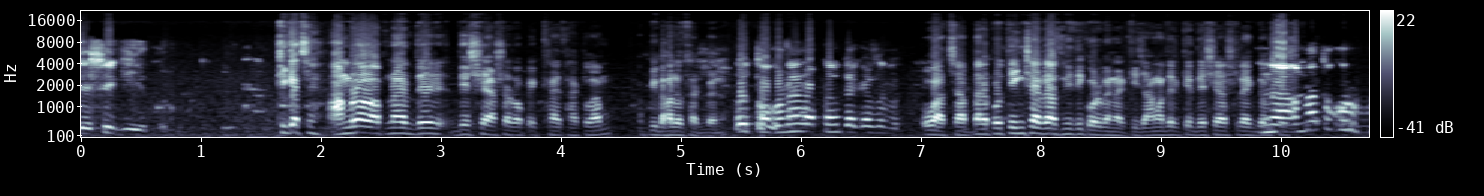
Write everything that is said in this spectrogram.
দেশে গিয়ে করব। ঠিক আছে আমরাও আপনাদের দেশে আসার অপেক্ষায় থাকলাম। আপনি ভালো থাকবেন। তখন আর আপনার দেখা যাবে ও আচ্ছা আপনারা প্রতিহিংসার রাজনীতি করবেন আর কি যে আমাদেরকে দেশে আসলে একদম না আমরা তো করব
